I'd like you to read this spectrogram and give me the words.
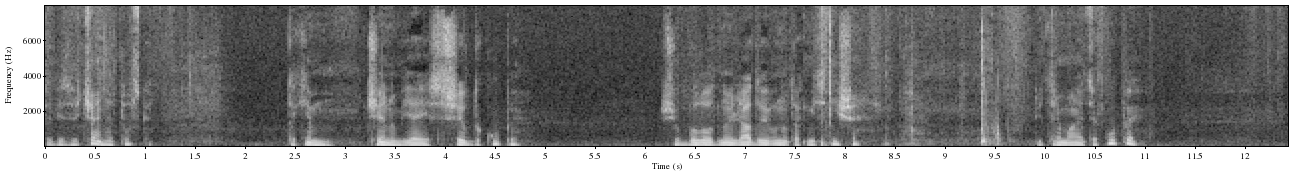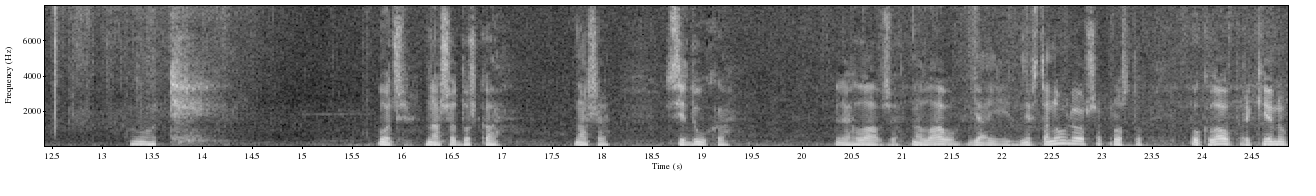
собі звичайна доска. Таким чином я її зшив докупи, щоб було одною лядою, воно так міцніше. Підтримаються купи. От. Отже, наша дошка, наша сідуха лягла вже на лаву. Я її не встановлював ще, просто поклав, прикинув,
